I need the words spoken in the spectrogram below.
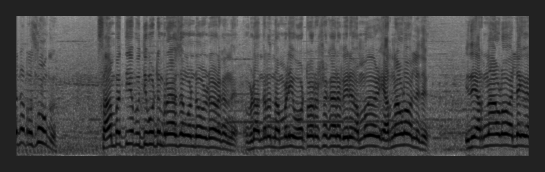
എന്റെ ഡ്രസ്സ് നോക്ക്? സാമ്പത്തിക ബുദ്ധിമുട്ടും പ്രയാസം കൊണ്ട് കൊണ്ട് കിടക്കുന്നത് ഇവിടെ അന്നേരം നമ്മൾ ഈ ഓട്ടോറിക്ഷക്കാരെ വരും നമുക്ക് എറണാകുളം അല്ലത് ഇത്? എറണാകുളം അല്ലെങ്കിൽ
